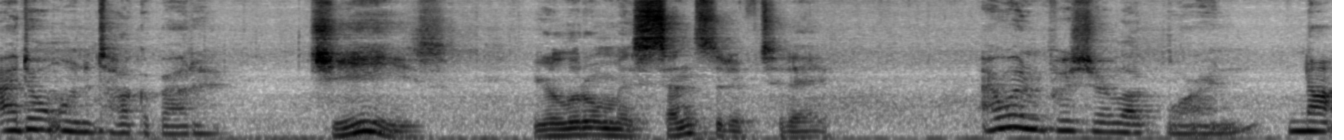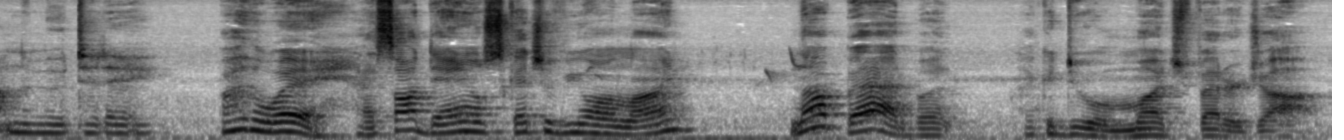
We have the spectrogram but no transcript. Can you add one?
I don't want to talk about it. Jeez, you're a little Miss Sensitive today. I wouldn't push your luck, Warren. Not in the mood today. By the way, I saw Daniel's sketch of you online. Not bad, but I could do a much better job.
